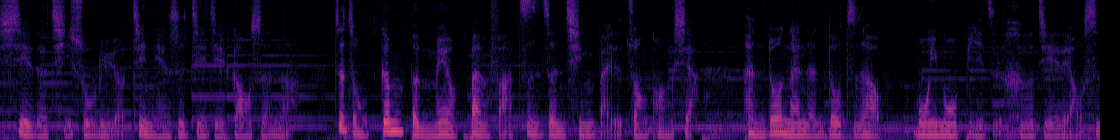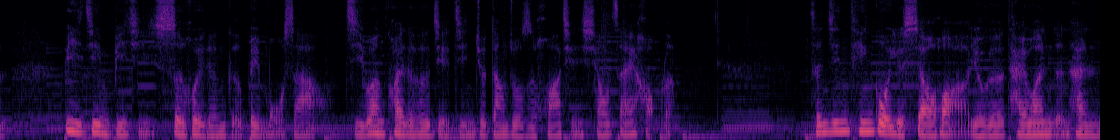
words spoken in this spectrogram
亵的起诉率啊，近年是节节高升啊。这种根本没有办法自证清白的状况下，很多男人都只好摸一摸鼻子和解了事。毕竟比起社会人格被抹杀，几万块的和解金就当做是花钱消灾好了。曾经听过一个笑话，有个台湾人和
